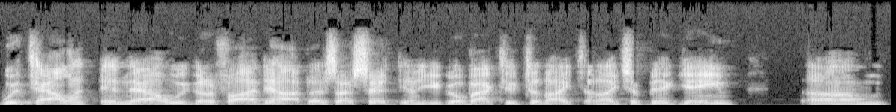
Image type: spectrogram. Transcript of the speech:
with talent, and now we're going to find out. As I said, you know, you go back to tonight. Tonight's a big game. Um,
